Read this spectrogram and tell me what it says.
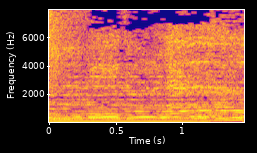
shouldn't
